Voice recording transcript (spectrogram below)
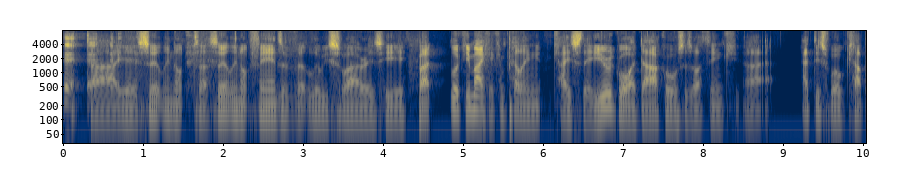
But, uh, yeah, certainly not. Uh, certainly not fans of uh, Luis Suarez here. But look, you make a compelling case there. Uruguay dark horses, I think, uh, at this World Cup.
